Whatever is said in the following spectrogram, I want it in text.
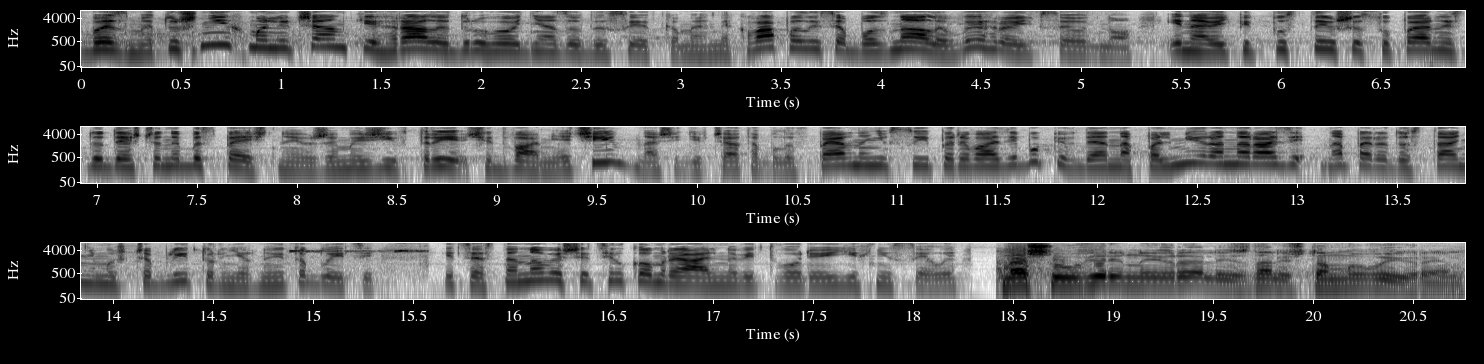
Без метушні хмельничанки грали другого дня з одеситками. Не квапилися, бо знали, виграють все одно. І навіть підпустивши суперниць до дещо небезпечної вже межі в три чи два м'ячі, наші дівчата були впевнені в своїй перевазі, бо південна Пальміра наразі на передостанньому щаблі турнірної таблиці. І це становище цілком реально відтворює їхні сили. Наши уверенно играли и знали, что мы выиграем.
